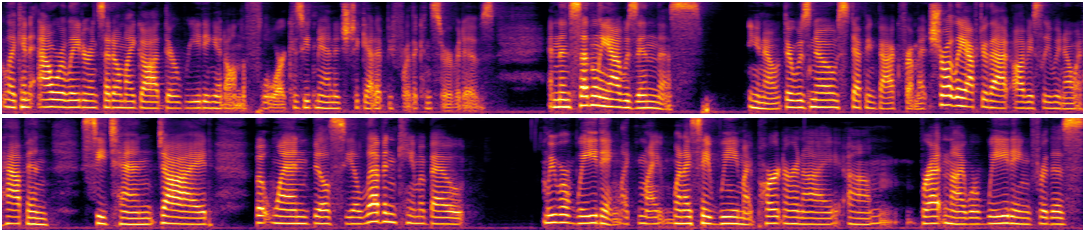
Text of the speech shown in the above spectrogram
like an hour later and said, "Oh my God, they're reading it on the floor" because he'd managed to get it before the conservatives. And then suddenly I was in this. You know, there was no stepping back from it. Shortly after that, obviously, we know what happened. C10 died. But when Bill C 11 came about, we were waiting like my when i say we my partner and i um, brett and i were waiting for this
